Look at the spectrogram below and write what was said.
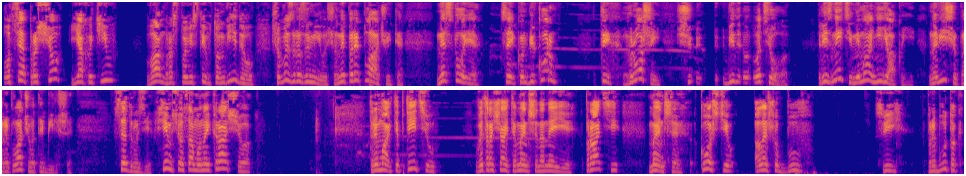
Оце про що я хотів вам розповісти в тому відео, щоб ви зрозуміли, що не переплачуйте, не стоїть цей комбікорм тих грошей від оцього. Різниці немає ніякої. Навіщо переплачувати більше? Все, друзі, всім всього самого найкращого. Тримайте птицю, витрачайте менше на неї праці, менше коштів, але щоб був свій прибуток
